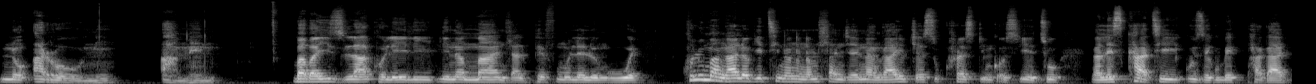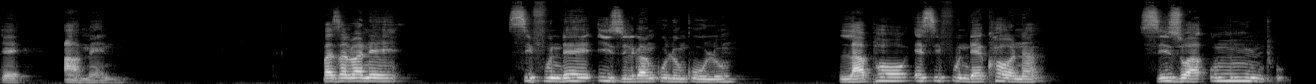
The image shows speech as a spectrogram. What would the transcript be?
noAaroni amen Baba izwi lakho leli linamandla liphefumulelwe nguwe. Khuluma ngalo kithina namhlanje na ngayo uJesu Kristu inkosi yethu ngalesikhathi kuze kube kuphakade. Amen. Bazalwane sifunde izwi likaNkuluNkulu lapho esifunde khona sizwa umuntu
